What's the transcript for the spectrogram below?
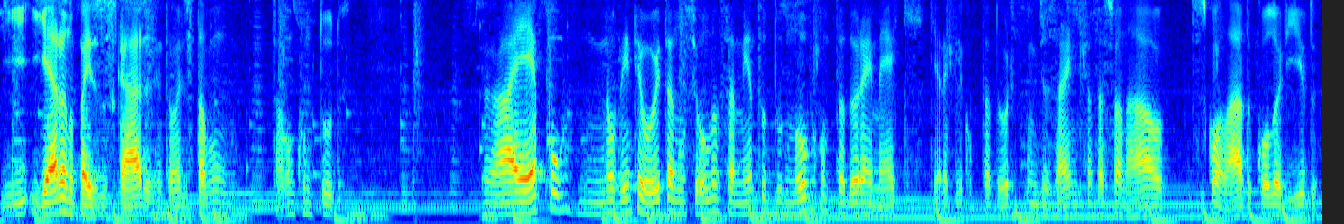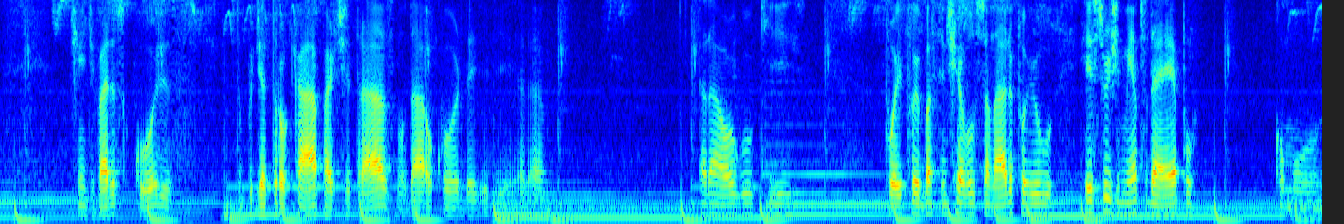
E, e era no país dos caras, então eles estavam com tudo. A Apple, em 98, anunciou o lançamento do novo computador iMac, que era aquele computador com um design sensacional, descolado, colorido, tinha de várias cores, tu podia trocar a parte de trás, mudar a cor dele, era, era algo que foi, foi bastante revolucionário, foi o ressurgimento da Apple como,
